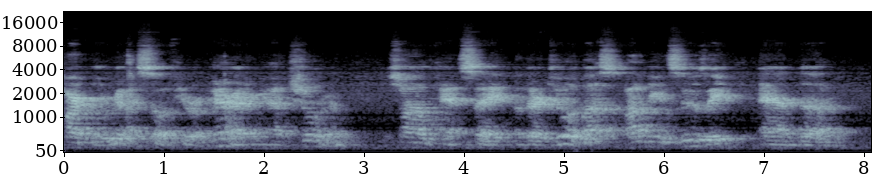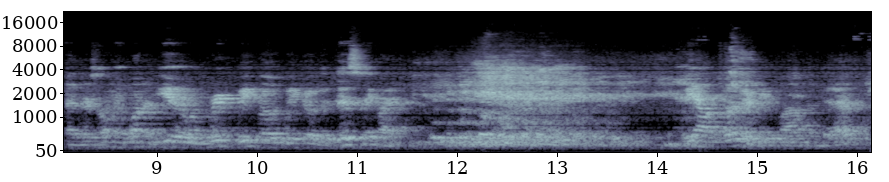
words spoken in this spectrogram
partly realized. So if you're a parent and you have children, the child can't say, there are two of us, Bobby and Susie, and uh, and there's only one of you, and we, we we go to Disneyland. we outvoted you, Mom and Dad.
